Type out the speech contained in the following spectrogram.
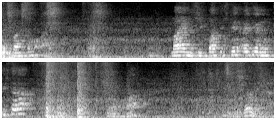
一番下も足。前に引っ張ってきて相手が乗ってきたらそのまま。足腰は上からる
